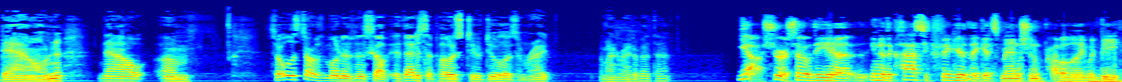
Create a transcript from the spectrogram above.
down now. Um, so let's start with monism itself. That is opposed to dualism, right? Am I right about that? Yeah, sure. So the uh, you know the classic figure that gets mentioned probably would be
